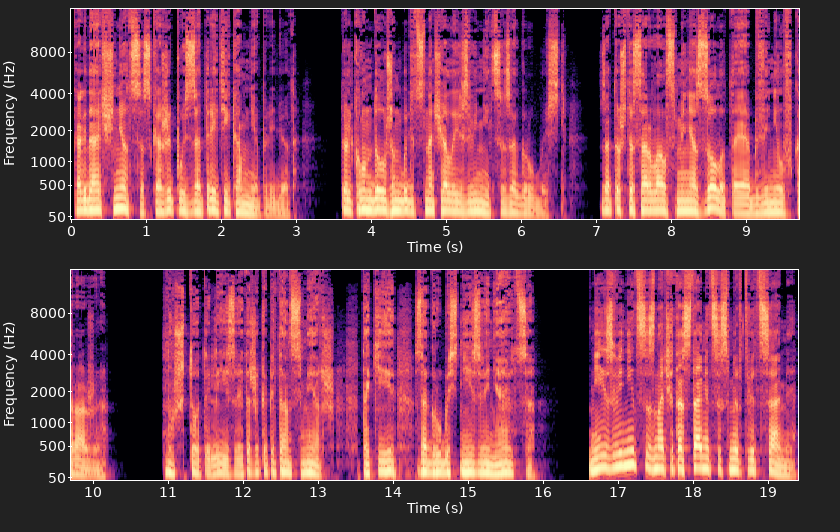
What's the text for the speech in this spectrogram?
«Когда очнется, скажи, пусть за третий ко мне придет. Только он должен будет сначала извиниться за грубость, за то, что сорвал с меня золото и обвинил в краже». «Ну что ты, Лиза, это же капитан СМЕРШ. Такие за грубость не извиняются». «Не извиниться, значит, останется с мертвецами».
